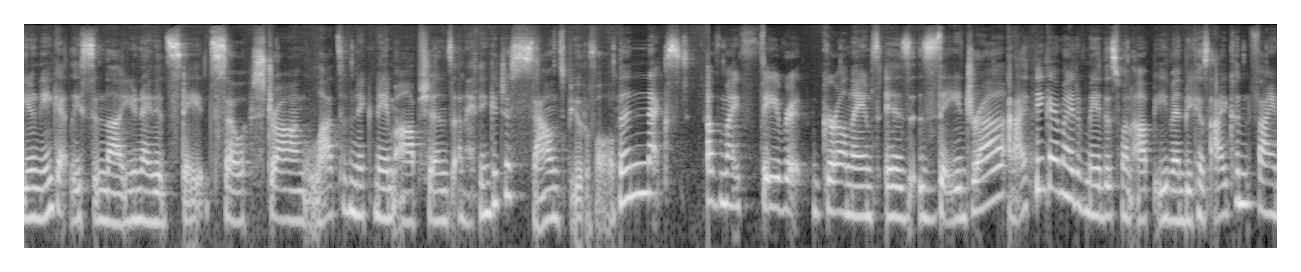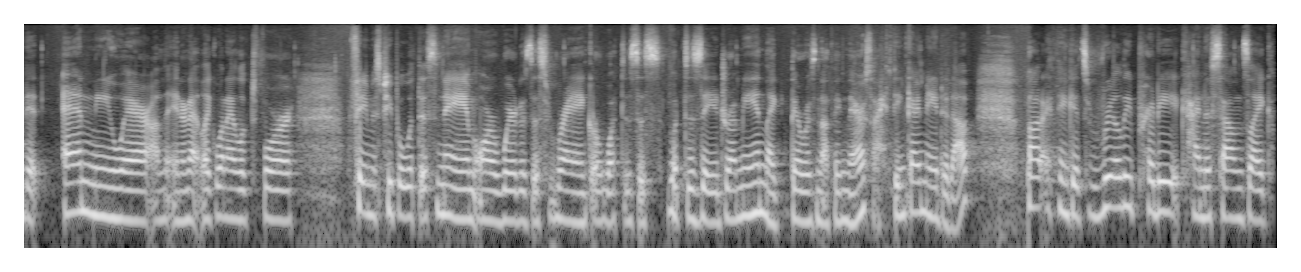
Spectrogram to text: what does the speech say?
unique, at least in the United States. So strong, lots of nickname options, and I think it just sounds beautiful. The next of my favorite girl names is Zadra. And I think I might have made this one up even because I couldn't find it anywhere on the internet. Like when I looked for famous people with this name or where does this rank or what does this, what does Zadra mean? Like there was nothing there. So I think I made it up, but I think it's really pretty. It kind of sounds like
